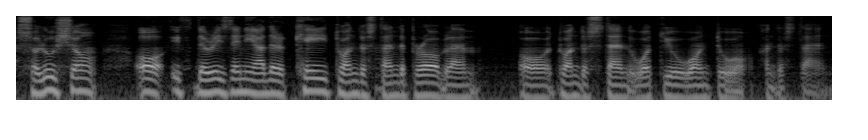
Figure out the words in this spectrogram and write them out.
solution or if there is any other key to understand the problem or to understand what you want to understand.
